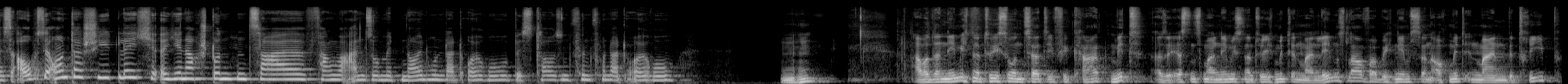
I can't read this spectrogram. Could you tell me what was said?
Ist auch sehr unterschiedlich, äh, je nach Stundenzahl. Fangen wir an so mit 900 Euro bis 1500 Euro. Mhm. Aber dann nehme ich natürlich so ein Zertifikat mit. Also erstens mal nehme ich es natürlich mit in meinen Lebenslauf, aber ich nehme es dann auch mit in meinen Betrieb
